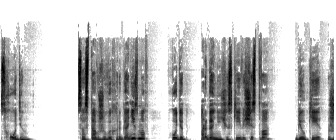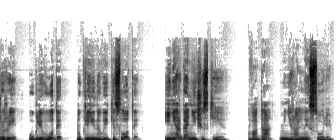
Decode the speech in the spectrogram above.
сходен. В состав живых организмов входят органические вещества, белки, жиры, углеводы, нуклеиновые кислоты и неорганические – вода, минеральные соли.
